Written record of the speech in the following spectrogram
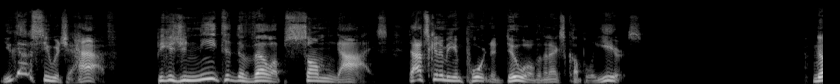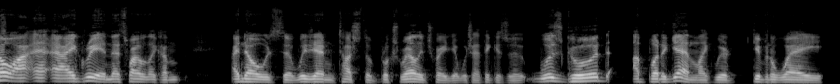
you got to see what you have because you need to develop some guys. That's going to be important to do over the next couple of years. No, I I agree, and that's why like I'm. I know it's uh, we haven't touched the Brooks Raley trade yet, which I think is a, was good, uh, but again, like we're giving away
